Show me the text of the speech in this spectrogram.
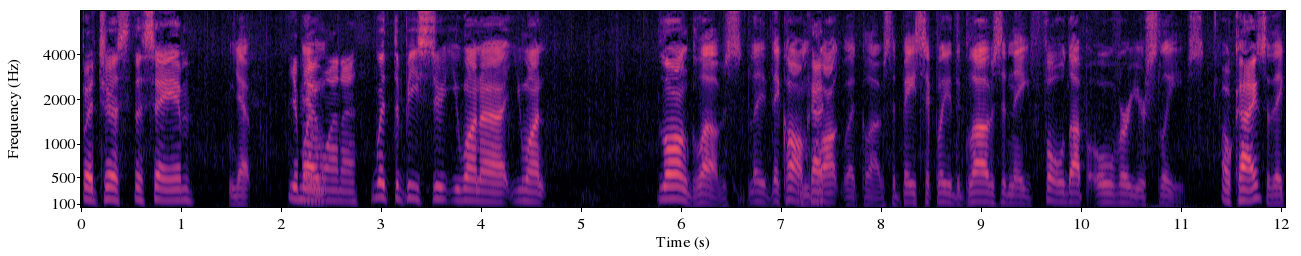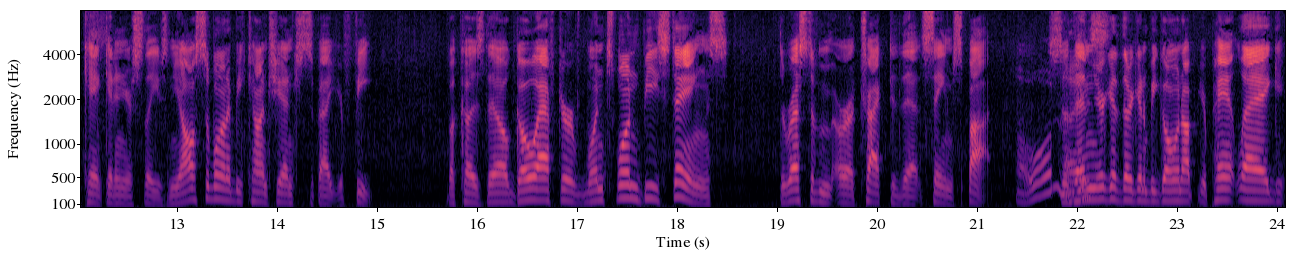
but just the same, Yep. you might want to. With the bee suit, you wanna you want long gloves. They, they call them Okay. gauntlet gloves. They're basically the gloves, and they fold up over your sleeves, Okay. so they can't get in your sleeves. And you also want to be conscientious about your feet, because they'll go after once one bee stings, the rest of them are attracted to that same spot. Oh, So nice. then you're gonna, they're going to be going up your pant leg,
